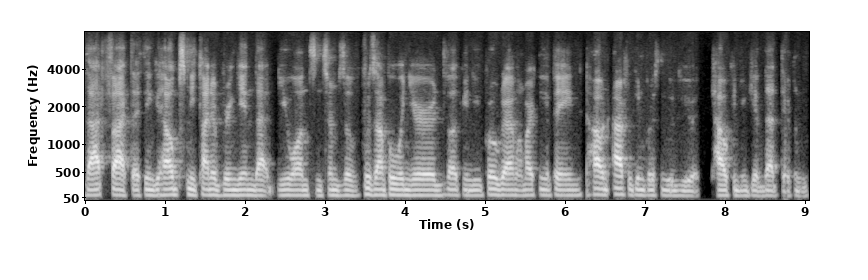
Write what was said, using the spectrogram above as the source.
that fact, I think, helps me kind of bring in that nuance in terms of, for example, when you're developing a new program or marketing campaign, how an African person would view it. How can you give that different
